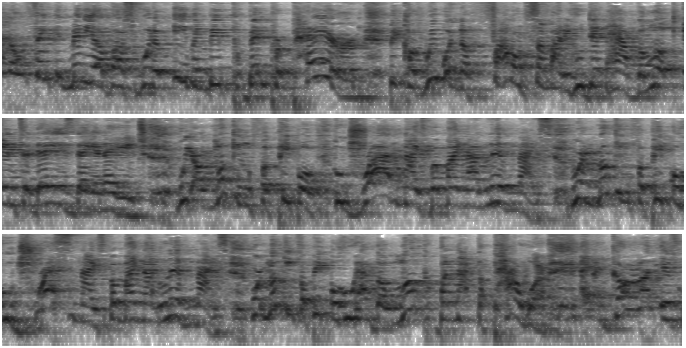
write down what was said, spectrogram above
I don't think that many of us would have even be, been prepared because we wouldn't have followed somebody who didn't have the look in today's day and age. We are looking for people who drive nice but might not live nice. We're looking for people who dress nice but might not live nice. We're looking for people who have the look but not the power. And God is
